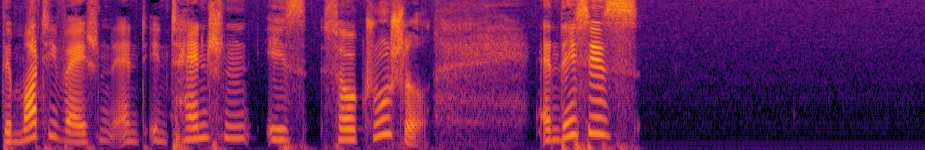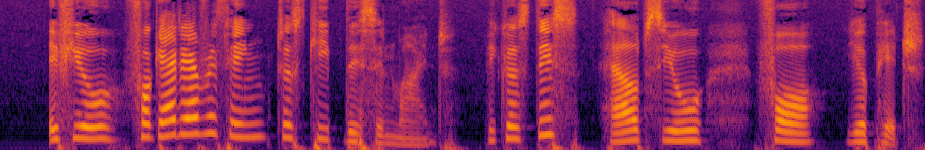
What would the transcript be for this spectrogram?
the motivation and intention is so crucial. And this is, if you forget everything, just keep this in mind because this helps you for your pitch.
